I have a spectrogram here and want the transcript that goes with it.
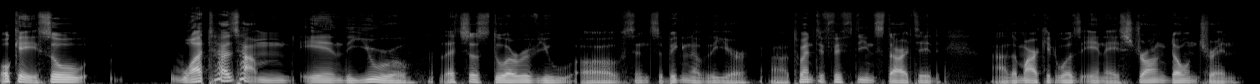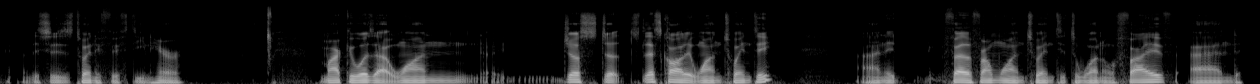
Okay, so what has happened in the euro? Let's just do a review of since the beginning of the year. Uh, 2015 started, and uh, the market was in a strong downtrend. This is 2015 here. Market was at one just uh, let's call it 120 and it fell from 120 to 105 and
